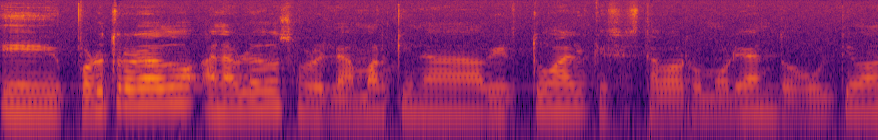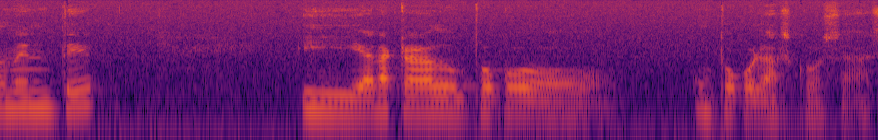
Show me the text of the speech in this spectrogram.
Eh, por otro lado, han hablado sobre la máquina virtual que se estaba rumoreando últimamente y han aclarado un poco, un poco las cosas.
